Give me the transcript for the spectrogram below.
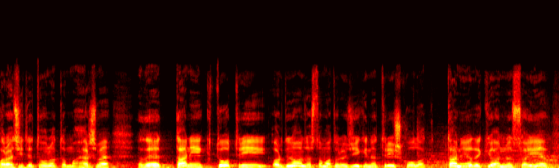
paraqitjet tona të mëhershme, Dhe tani këto tri ordinanca stomatologjike në tri shkollat, tani edhe kjo në Sojevë,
